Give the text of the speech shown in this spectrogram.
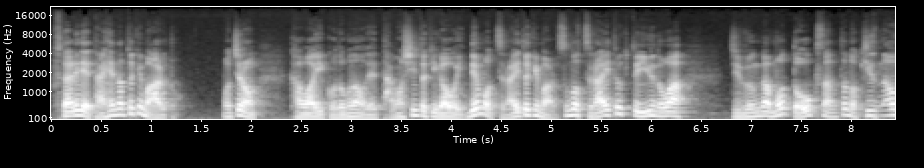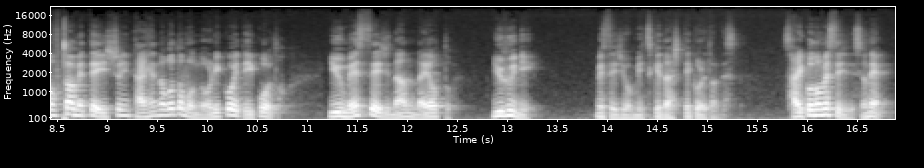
二人で大変な時もあると。もちろん、可愛い子供なので楽しい時が多い。でも辛い時もある。その辛い時というのは、自分がもっと奥さんとの絆を深めて一緒に大変なことも乗り越えていこうと。いうメッセージなんだよというふうにメッセージを見つけ出してくれたんです。最高のメッセージですよね。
